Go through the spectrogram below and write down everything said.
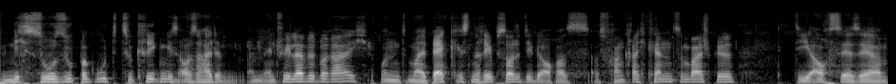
nicht so super gut zu kriegen ist, außer halt im, im Entry-Level-Bereich. Und Malbec ist eine Rebsorte, die wir auch aus, aus Frankreich kennen zum Beispiel, die auch sehr, sehr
